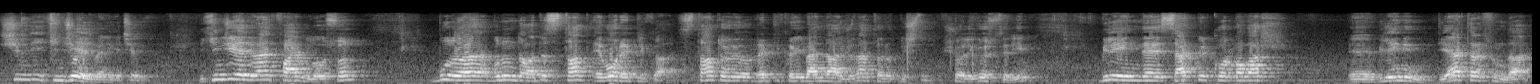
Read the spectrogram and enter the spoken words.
Şimdi ikinci eldivene geçelim. İkinci eldiven Fireblows'un bu da, bunun da adı Stunt Evo Replika. Stunt Evo Replika'yı ben daha önceden tanıtmıştım. Şöyle göstereyim. Bileğinde sert bir koruma var. E, bileğinin diğer tarafında,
